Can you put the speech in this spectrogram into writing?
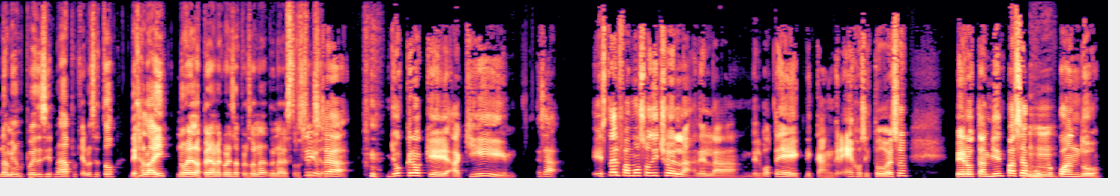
no, a mí no me puedes decir nada porque ya lo sé todo, déjalo ahí, no vale la pena hablar con esa persona de una vez. Sí, o sea, yo creo que aquí, o sea, está el famoso dicho de la, de la, del bote de cangrejos y todo eso, pero también pasa mucho cuando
